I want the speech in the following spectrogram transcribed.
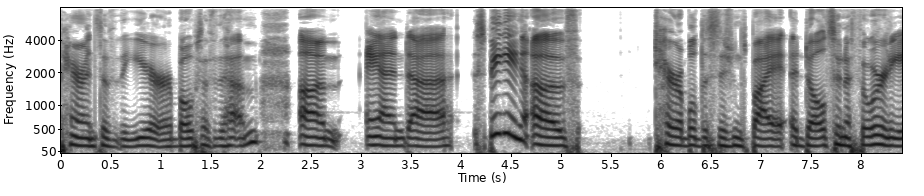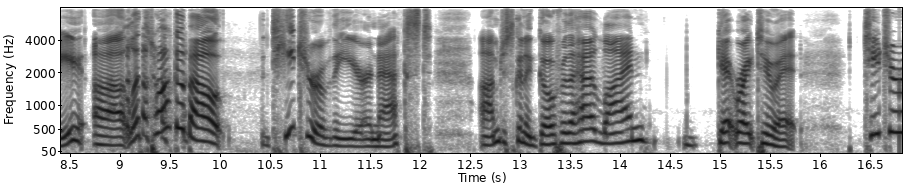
parents of the year, both of them. Um, and uh, speaking of terrible decisions by adults in authority, uh, let's talk about the teacher of the year next. I'm just going to go for the headline, get right to it. Teacher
